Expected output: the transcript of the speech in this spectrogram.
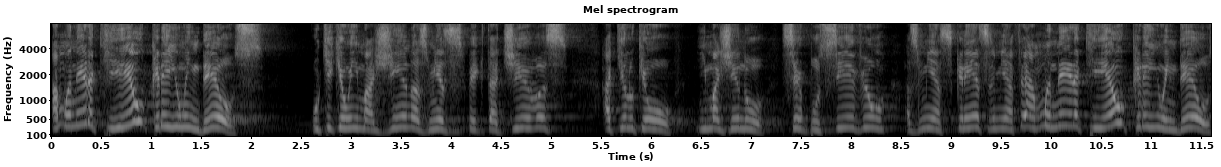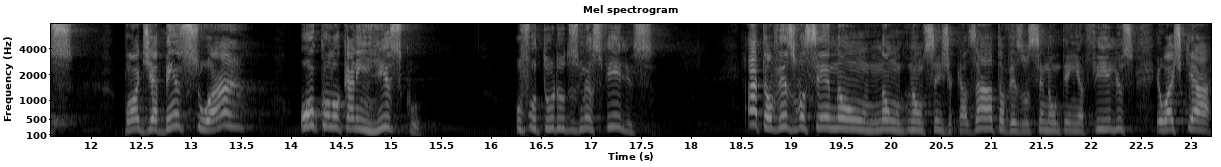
A maneira que eu creio em Deus, o que, que eu imagino, as minhas expectativas, aquilo que eu imagino ser possível, as minhas crenças, a minha fé, a maneira que eu creio em Deus pode abençoar ou colocar em risco o futuro dos meus filhos. Ah, talvez você não, não, não seja casado, talvez você não tenha filhos. Eu acho que a,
